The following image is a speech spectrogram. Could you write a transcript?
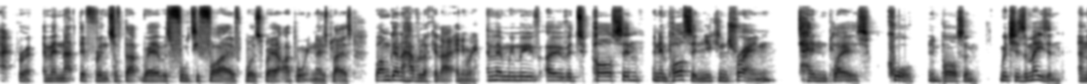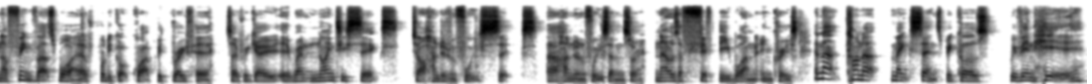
accurate. And then that difference of that where it was 45 was where I brought in those players. But I'm going to have a look at that anyway. And then we move over to passing. And in passing, you can train 10 players core in passing, which is amazing. And I think that's why I've probably got quite a big growth here. So if we go, it went 96 to 146, uh, 147, sorry. And that was a 51 increase. And that kind of makes sense because within here,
